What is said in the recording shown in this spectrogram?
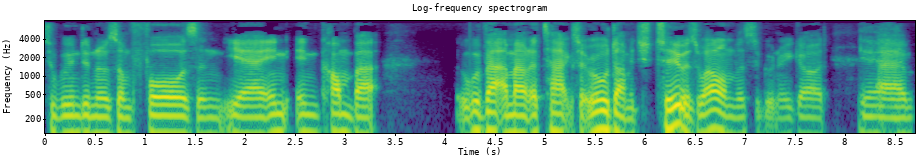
to wounding us on fours, and yeah, in in combat with that amount of attacks, it were all damage two as well on the Sanguinary Guard. Yeah, um,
